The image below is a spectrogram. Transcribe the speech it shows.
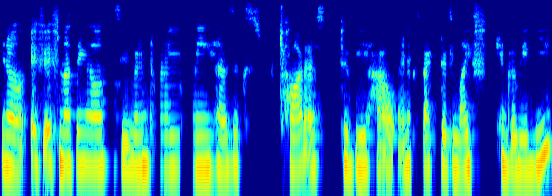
you know, if, if nothing else, even 2020 has ex- taught us to be how unexpected life can really be.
